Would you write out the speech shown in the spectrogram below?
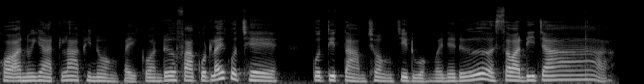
ขออนุญาตลาพี่น้องไปก่อนเด้อฝากกดไลค์กดแชร์ กดติดตามช่องเจดวงไว้ในเด้อสวัสดีจ้า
